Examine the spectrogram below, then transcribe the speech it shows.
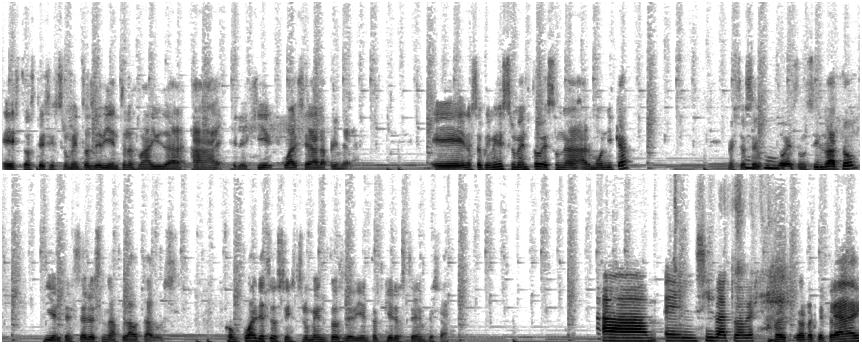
estos tres instrumentos de viento nos van a ayudar a elegir cuál será la primera. Eh, nuestro primer instrumento es una armónica, nuestro segundo uh -huh. es un silbato y el tercero es una flauta dulce. ¿Con cuál de estos instrumentos de viento quiere usted empezar? Uh, el silbato, a ver. El silbato que trae.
